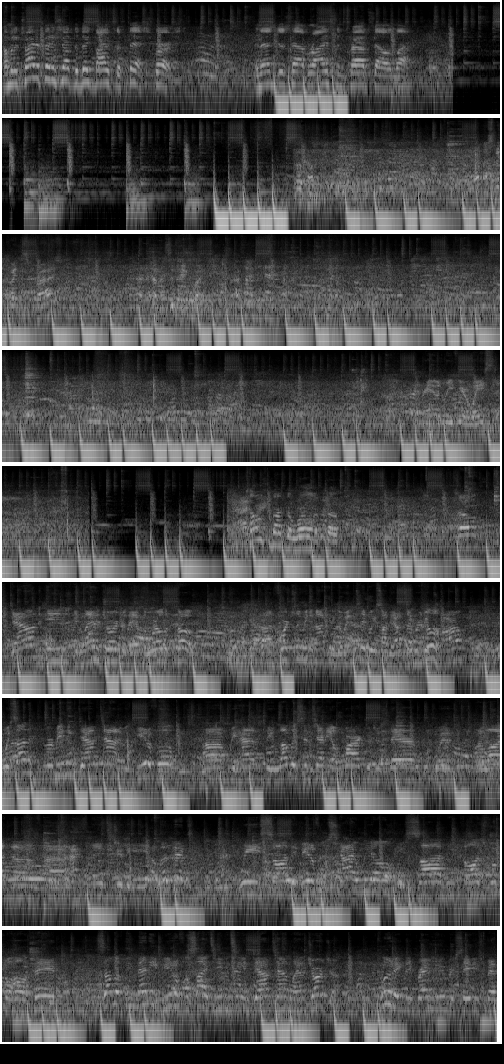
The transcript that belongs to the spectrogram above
I'm gonna try to finish up the big bites of fish first. And then just have rice and crab salad left.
